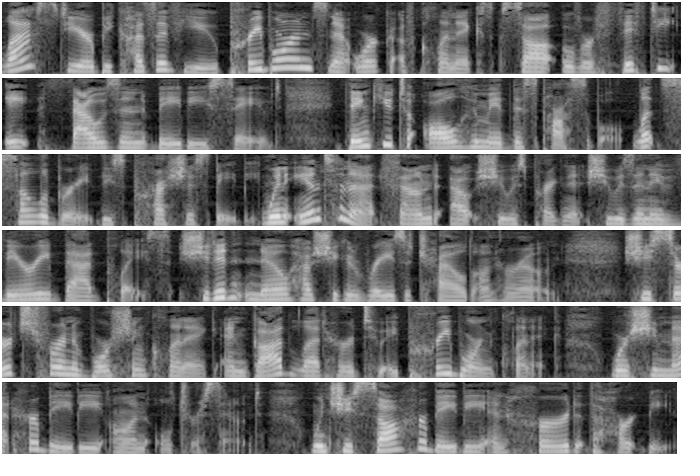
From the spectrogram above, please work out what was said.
Last year, because of you, Preborn's network of clinics saw over 58,000 babies saved. Thank you to all who made this possible. Let's celebrate these precious babies. When Antoinette found out she was pregnant, she was in a very bad place. She didn't know how she could raise a child on her own. She searched for an abortion clinic, and God led her to a preborn clinic where she met her baby on ultrasound. When she saw her baby and heard the heartbeat,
